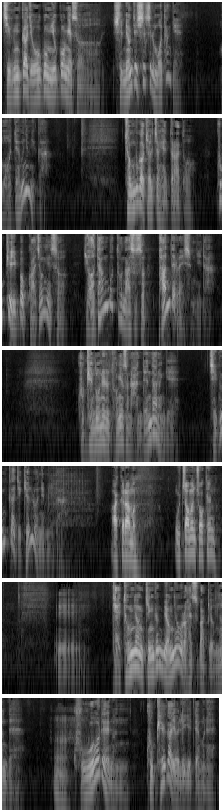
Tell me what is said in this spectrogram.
지금까지 5060에서 실명제 실시를 못한 게 뭐 때문입니까? 정부가 결정했더라도 국회 입법 과정에서 여당부터 나서서 반대로 했습니다. 국회 논의를 통해서는 안 된다는 게 지금까지 결론입니다. 아, 그러면 웃자면 좋겠노? 대통령 긴급 명령으로 할 수밖에 없는데 음. 9월에는 국회가 열리기 때문에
